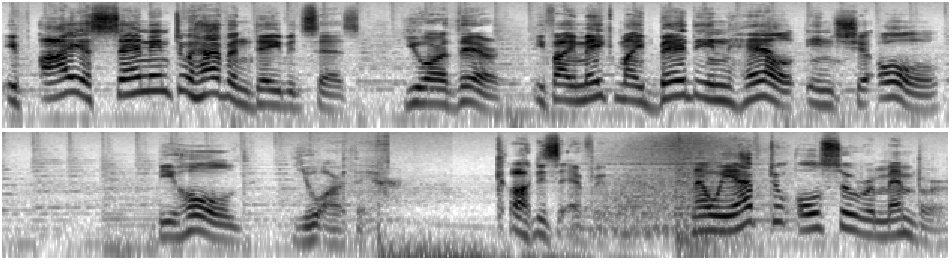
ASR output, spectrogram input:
If I ascend into heaven, David says, you are there. If I make my bed in hell, in Sheol, behold, you are there. God is everywhere. Now we have to also remember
